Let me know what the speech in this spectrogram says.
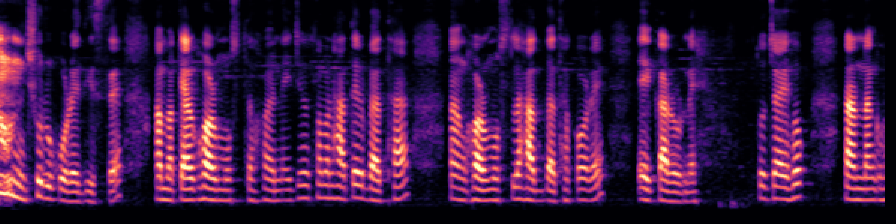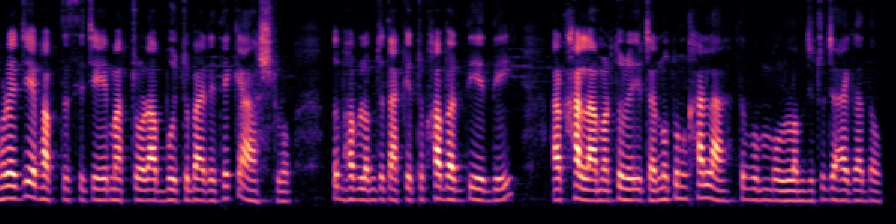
শুরু করে দিছে। আমাকে আর ঘর মুছতে হয় না যেহেতু আমার হাতের ব্যথা ঘর মুছলে হাত ব্যথা করে এই কারণে। তো যাই হোক, রান্নাঘরে যেয়ে ভাবতেছি যে মাত্র আব্বু একটু বাইরে থেকে আসলো। তো ভাবলাম যে তাকে একটু খাবার দিয়ে দিই। আর খালা আমার তো এটা নতুন খালা, তো বললাম যে একটু জায়গা দাও।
